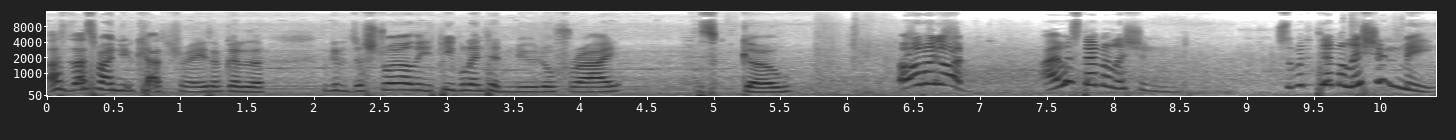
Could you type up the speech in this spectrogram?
That's that's my new catchphrase. I'm gonna I'm gonna destroy all these people into noodle fry. Let's go. Oh my god! I was demolitioned. Somebody demolitioned me.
